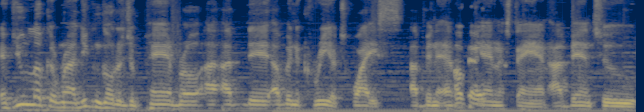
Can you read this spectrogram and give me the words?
If you look around, you can go to Japan, bro. I, I did. I've been to Korea twice. I've been to Okay. Afghanistan. I've been to,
